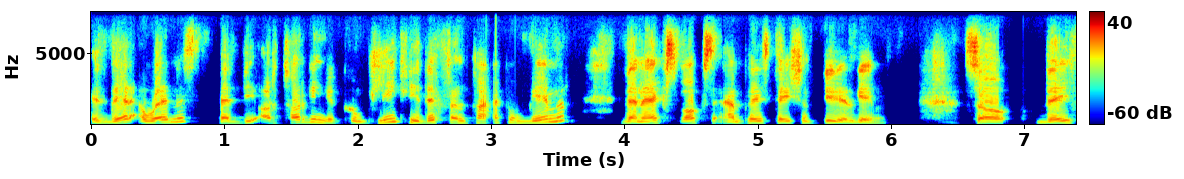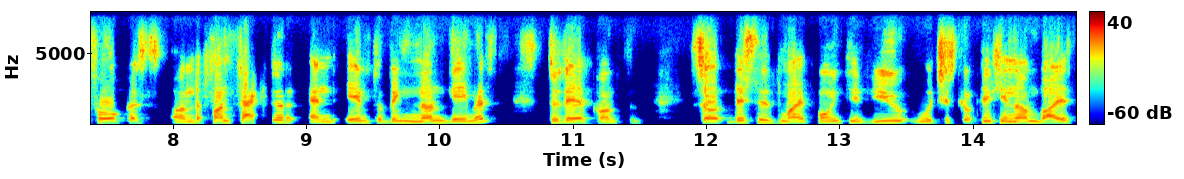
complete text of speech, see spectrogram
is their awareness that they are targeting a completely different type of gamer than Xbox and PlayStation serial gamers. So, they focus on the fun factor and aim to bring non gamers to their content. So, this is my point of view, which is completely non biased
